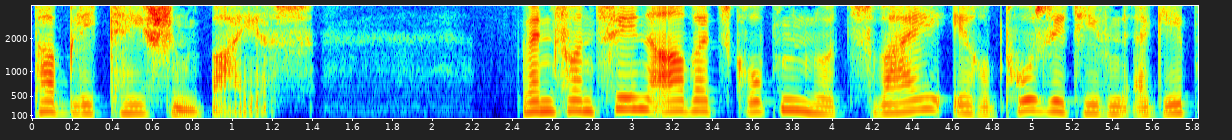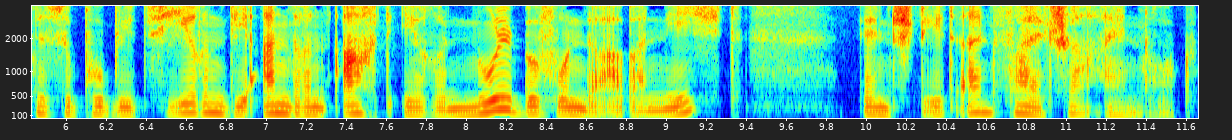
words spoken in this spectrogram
Publication Bias. Wenn von zehn Arbeitsgruppen nur zwei ihre positiven Ergebnisse publizieren, die anderen acht ihre Nullbefunde aber nicht, entsteht ein falscher Eindruck.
